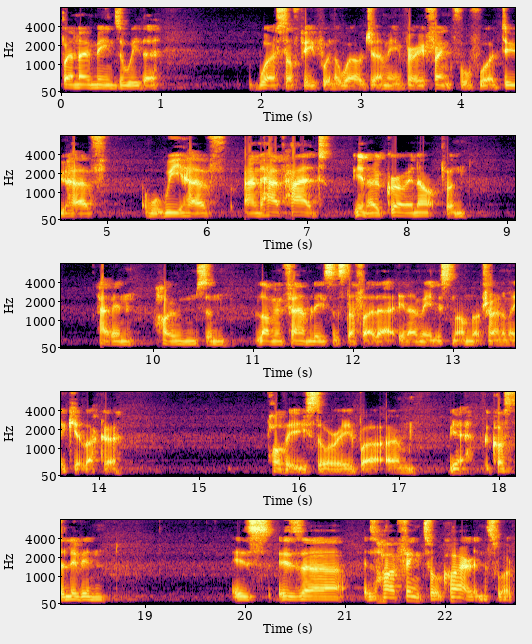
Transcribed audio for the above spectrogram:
by no means are we the worst off people in the world. You know I mean? Very thankful for what I do have, what we have, and have had. You know, growing up and having homes and loving families and stuff like that. You know, I mean, it's not, I'm not trying to make it like a poverty story, but um, yeah, because the cost of living is is uh, is a hard thing to acquire in this world.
